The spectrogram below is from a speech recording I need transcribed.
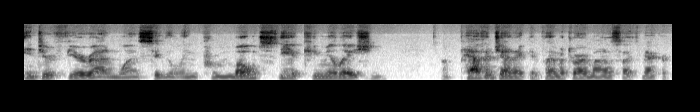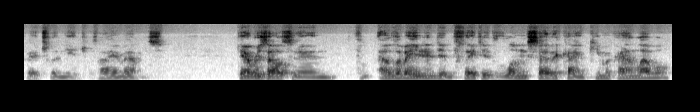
interferon 1 signaling promotes the accumulation of pathogenic inflammatory monocyte macrophage lineages, IMMs. That results in an elevated inflated lung cytokine chemokine level,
